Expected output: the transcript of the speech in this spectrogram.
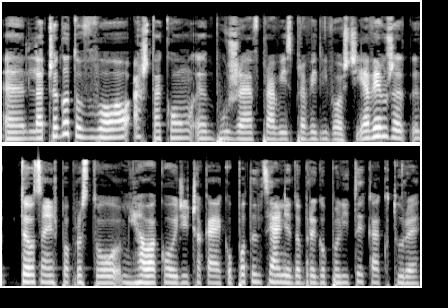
e, dlaczego to wywołało aż taką e, burzę w Prawie i Sprawiedliwości. Ja wiem, że ty oceniasz po prostu Michała Kołodziejczaka jako potencjalnie dobrego polityka, który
